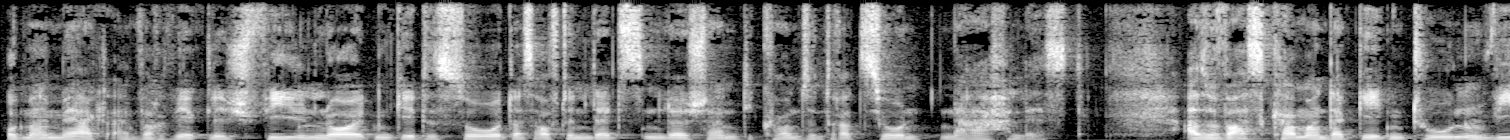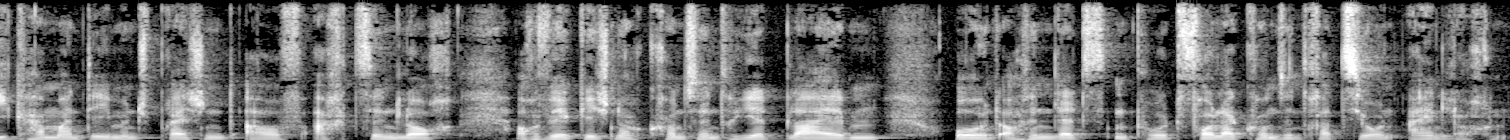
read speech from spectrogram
und man merkt einfach wirklich, vielen Leuten geht es so, dass auf den letzten Löchern die Konzentration nachlässt. Also was kann man dagegen tun und wie kann man dementsprechend auf 18 Loch auch wirklich noch konzentriert bleiben und auch den letzten Put voller Konzentration einlochen?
